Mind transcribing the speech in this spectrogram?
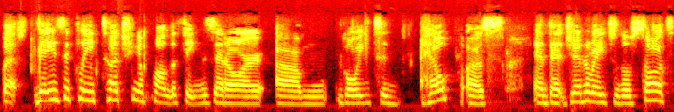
But basically touching upon the things that are, um, going to help us and that generate those thoughts.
